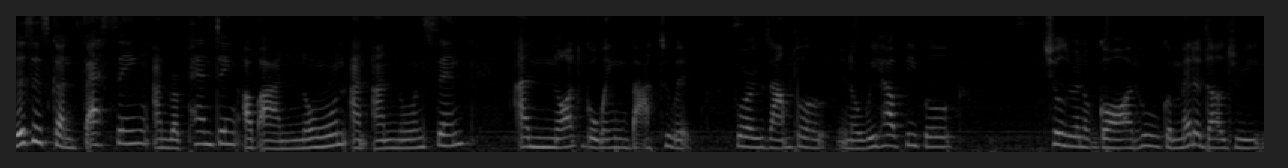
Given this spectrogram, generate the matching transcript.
This is confessing and repenting of our known and unknown sin and not going back to it. For example, you know, we have people, children of God, who commit adultery.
